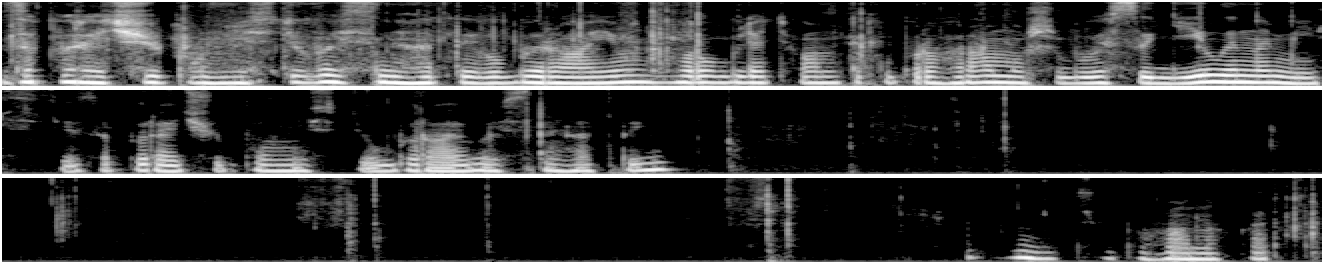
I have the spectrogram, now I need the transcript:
Заперечую повністю весь негатив обираю. Роблять вам таку програму, щоб ви сиділи на місці. Заперечую повністю, обираю весь негатив. М, Це погана карта.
